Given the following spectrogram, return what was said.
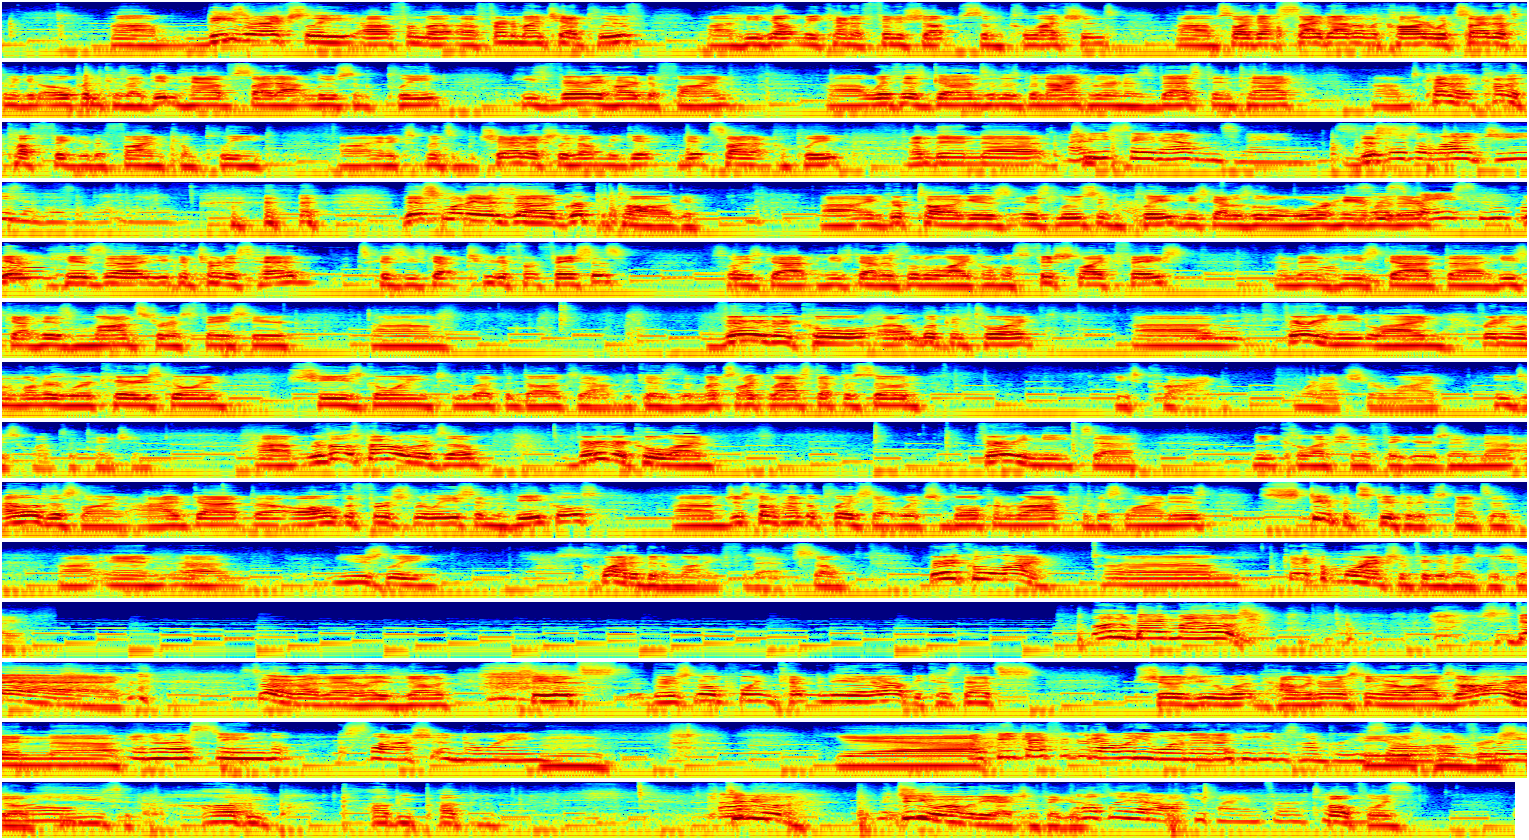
Um, these are actually uh, from a, a friend of mine, Chad Plouffe. Uh, he helped me kind of finish up some collections. Um, so I got Sydot on the card, which Sydot's going to get open because I didn't have Sydot loose and complete. He's very hard to find uh, with his guns and his binocular and his vest intact. Um, it's kind of kind of tough figure to find complete, uh, inexpensive. But Chad actually helped me get get Side Out complete. And then uh, How do you say that one's name? This- There's a lot of G's in his name. this one is uh, Ggripptogg. Uh, and Ggripptogg is is loose and complete. He's got his little war hammer his there. face in the? Yep, his uh, you can turn his head because he's got two different faces. So he's got he's got his little like almost fish-like face, and then he's got uh, he's got his monstrous face here. Um, very very cool uh, looking toy. Uh, very neat line. For anyone wondering where Carrie's going, she's going to let the dogs out because much like last episode, he's crying. We're not sure why. He just wants attention. Um, Revell's Power Lords though, very very cool line. Very neat. Uh, neat collection of figures, and uh, I love this line. I've got uh, all the first release and the vehicles. Um, just don't have the playset, which Vulcan Rock for this line is stupid, stupid expensive, uh, and uh, usually quite a bit of money for that. So, very cool line. Um, got a couple more action figure things to show you. Welcome back, my host. She's back. Sorry about that, ladies and gentlemen. See, that's there's no point in cutting any of that out because that's shows you what how interesting our lives are, and uh, Interesting slash annoying. Mm. yeah, I think I figured out what he wanted. I think he was hungry. he so was hungry still. it'll- He's a tubby, pu- tubby puppy. Continue, on, continue on with the action figure. Hopefully that'll occupy him for 10 Hopefully. minutes.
